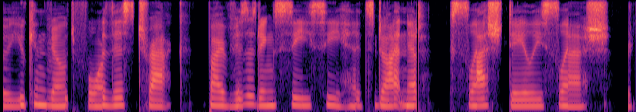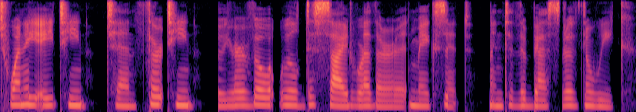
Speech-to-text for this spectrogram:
you can vote for this track by visiting cchits.net slash daily slash 2018 1013. Your vote will decide whether it makes it into the best of the week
